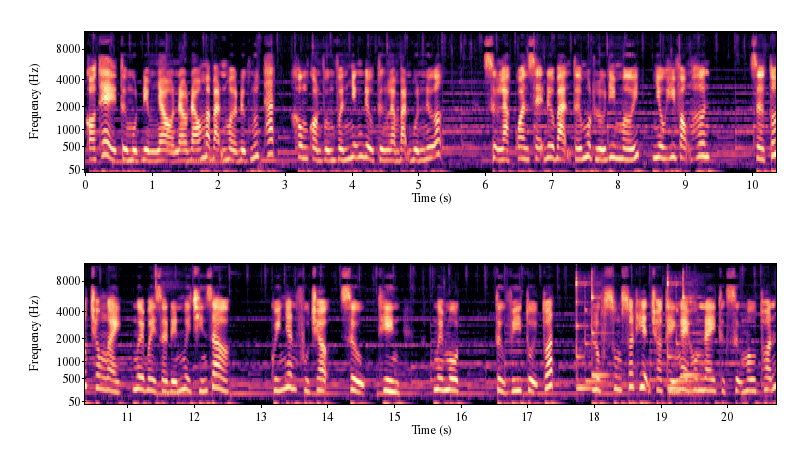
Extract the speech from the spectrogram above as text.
có thể từ một điểm nhỏ nào đó mà bạn mở được nút thắt, không còn vướng vấn những điều từng làm bạn buồn nữa. Sự lạc quan sẽ đưa bạn tới một lối đi mới, nhiều hy vọng hơn. Giờ tốt trong ngày, 17 giờ đến 19 giờ. Quý nhân phù trợ, Sửu, Thìn. 11. Tử vi tuổi Tuất. Lục xung xuất hiện cho thấy ngày hôm nay thực sự mâu thuẫn.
